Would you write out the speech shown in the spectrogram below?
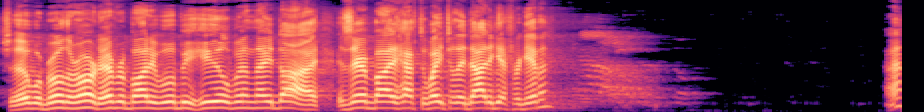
So, well, Brother Art, everybody will be healed when they die. Does everybody have to wait till they die to get forgiven? Huh?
